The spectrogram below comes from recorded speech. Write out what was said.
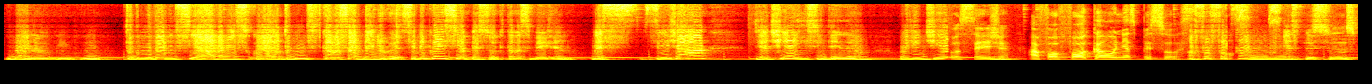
Mano, todo mundo anunciava na escola, todo mundo ficava sabendo. Você nem conhecia a pessoa que tava se beijando. Mas você já, já tinha isso, entendeu? Hoje em dia. Ou seja, a fofoca une as pessoas. A fofoca sim, une sim. as pessoas.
